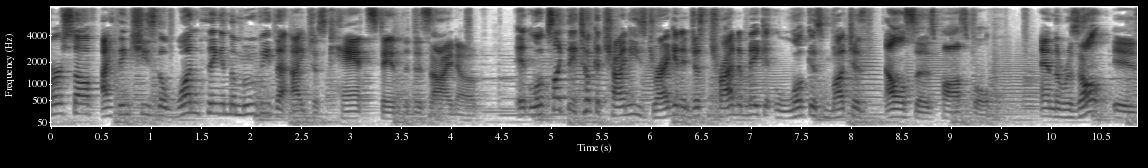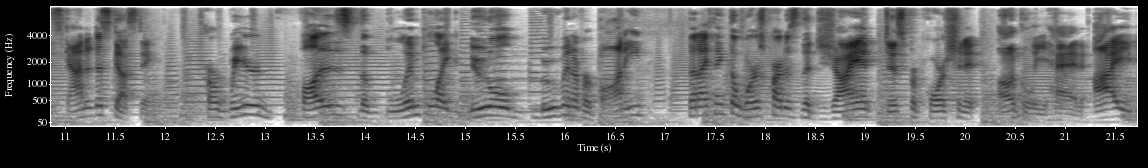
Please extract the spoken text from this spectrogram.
First off, I think she's the one thing in the movie that I just can't stand the design of. It looks like they took a Chinese dragon and just tried to make it look as much as Elsa as possible. And the result is kinda disgusting. her weird fuzz, the limp-like noodle movement of her body. But I think the worst part is the giant, disproportionate, ugly head. I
